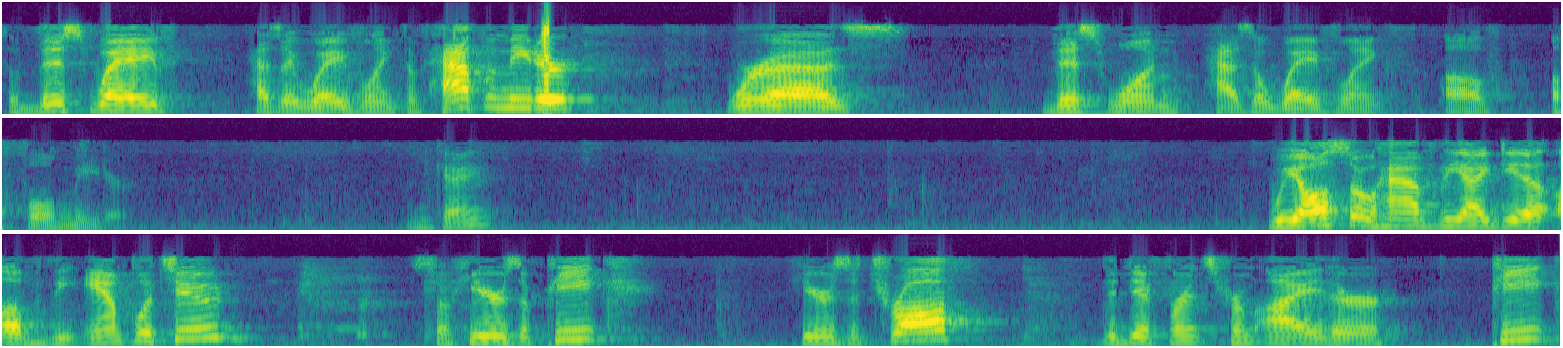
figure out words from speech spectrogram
So this wave has a wavelength of half a meter, whereas this one has a wavelength of a full meter. Okay? We also have the idea of the amplitude. So here's a peak, here's a trough. The difference from either peak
